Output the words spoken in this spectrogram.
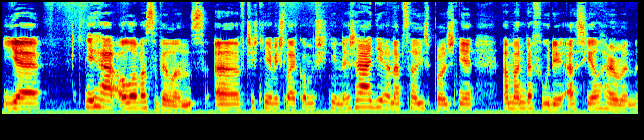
je Kniha All of Us Villains. Uh, v češtině vyšla jako všichni neřádi a napsali společně Amanda Foody a C.L. Herman.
